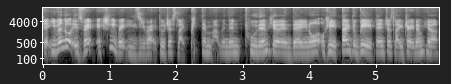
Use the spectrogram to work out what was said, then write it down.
That even though it's very actually very easy, right, to just like pick them up and then pull them here and there, you know, okay, time to bathe, then just like drag them here.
